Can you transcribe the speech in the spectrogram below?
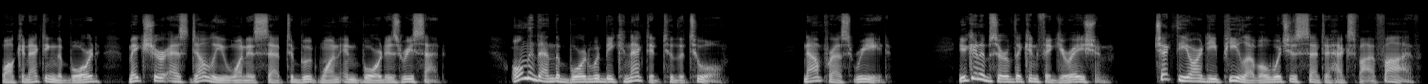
While connecting the board, make sure SW1 is set to boot 1 and board is reset. Only then the board would be connected to the tool. Now press Read. You can observe the configuration. Check the RDP level which is set to hex 55,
